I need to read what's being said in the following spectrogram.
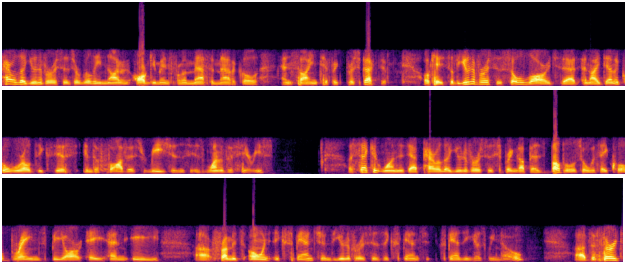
Parallel universes are really not an argument from a mathematical and scientific perspective. Okay, so the universe is so large that an identical world exists in the farthest regions, is one of the theories. A second one is that parallel universes spring up as bubbles, or what they call branes, B R A N E, uh, from its own expansion. The universe is expand- expanding, as we know. Uh, the third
